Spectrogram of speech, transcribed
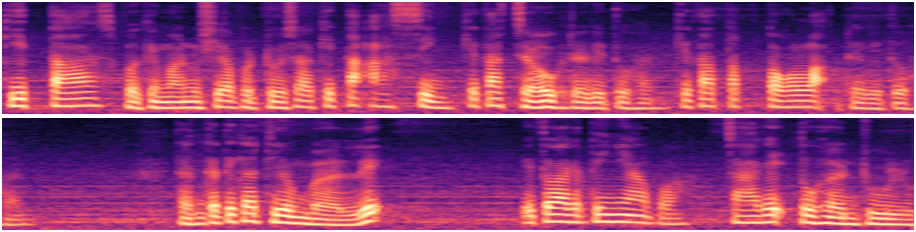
Kita sebagai manusia berdosa, kita asing, kita jauh dari Tuhan, kita tertolak dari Tuhan. Dan ketika dia balik, itu artinya apa? Cari Tuhan dulu.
